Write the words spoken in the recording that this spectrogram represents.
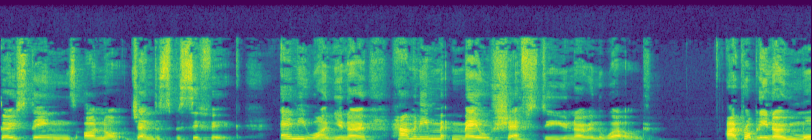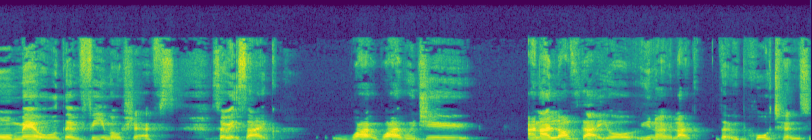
those things are not gender specific anyone you know how many male chefs do you know in the world i probably know more male than female chefs so it's like why why would you and I love that you're, you know, like the importance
